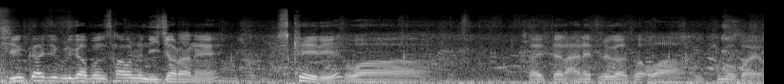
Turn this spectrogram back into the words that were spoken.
지금까지 우리가 본 사원은 이절하네. 스케일이. 와 자 일단 안에 들어가서 와 이 규모 봐요.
